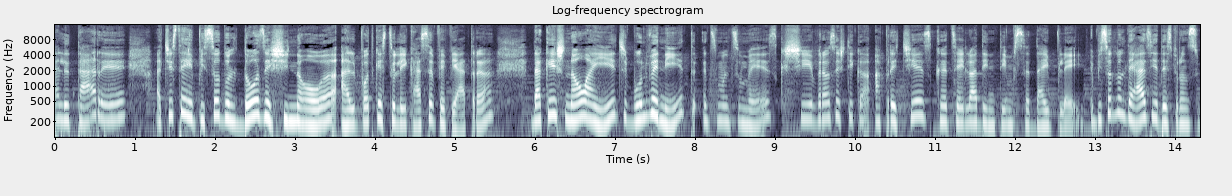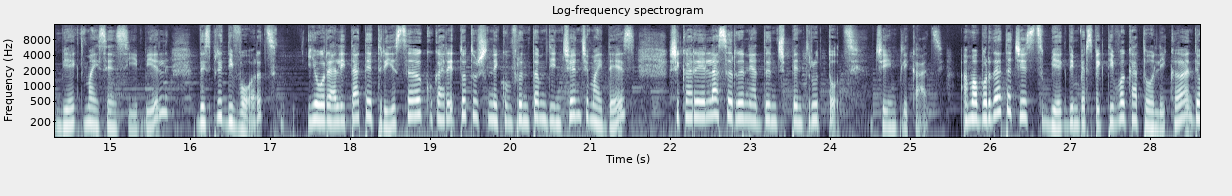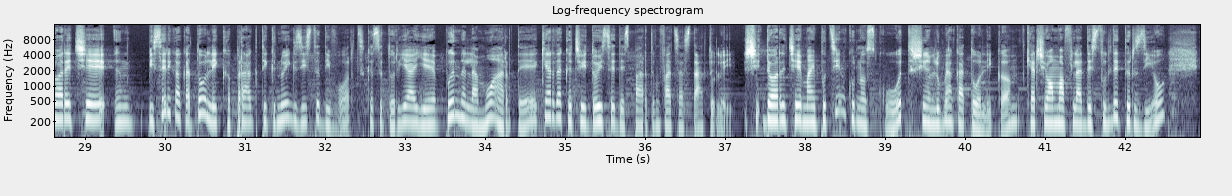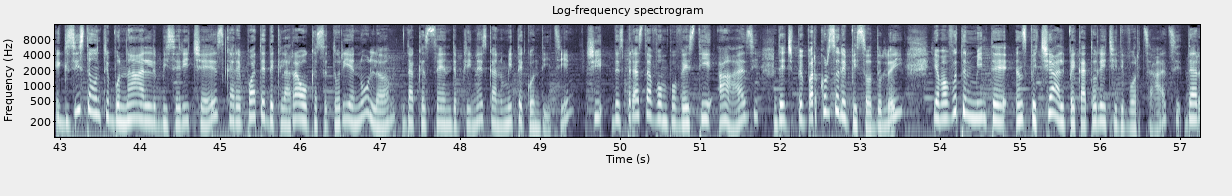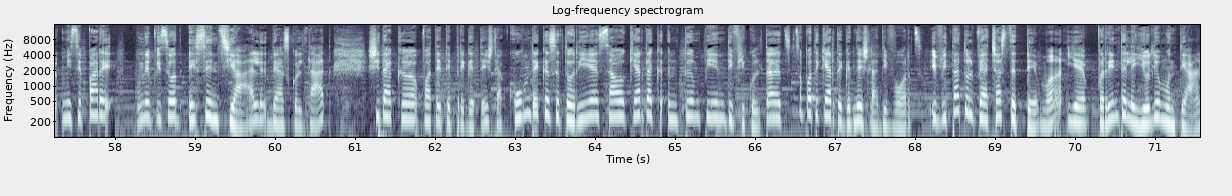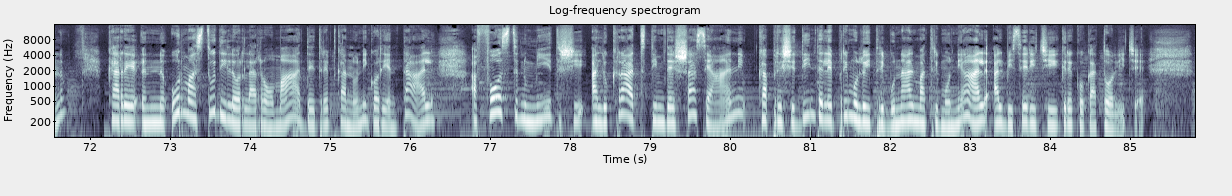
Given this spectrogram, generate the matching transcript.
Salutare! Acesta e episodul 29 al podcastului Casă pe Piatră. Dacă ești nou aici, bun venit, îți mulțumesc și vreau să știi că apreciez că ți-ai luat din timp să dai play. Episodul de azi e despre un subiect mai sensibil, despre divorț, E o realitate tristă cu care totuși ne confruntăm din ce în ce mai des și care lasă răni adânci pentru toți cei implicați. Am abordat acest subiect din perspectivă catolică, deoarece în Biserica Catolică, practic, nu există divorț, căsătoria e până la moarte, chiar dacă cei doi se despart în fața statului. Și deoarece e mai puțin cunoscut și în lumea catolică, chiar și eu am aflat destul de târziu, există un tribunal bisericesc care poate declara o căsătorie nulă dacă se îndeplinesc anumite condiții și despre asta vom povesti azi. Deci, pe parcursul episodului, i-am avut în minte în special pe catolicii divorțați, dar mi se pare un episod esențial de ascultat și dacă poate te pregătești acum de căsătorie sau chiar dacă întâmpini dificultăți sau poate chiar te gândești la divorț. Invitatul pe această temă e părintele Iuliu Muntean, care în urma studiilor la Roma de drept canonic oriental a fost numit și a lucrat timp de șase ani ca președintele primului tribunal matrimonial al Bisericii Greco-Catolice.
